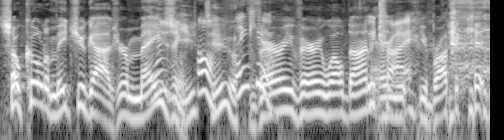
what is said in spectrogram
So cool to meet you guys. You're amazing. You oh, too. thank you. Very, very well done. We and you- try. You, brought the kid.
